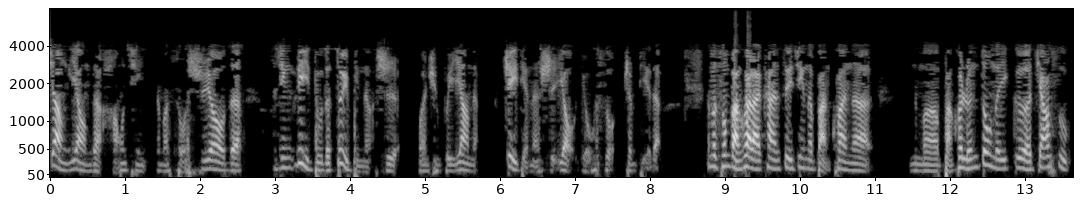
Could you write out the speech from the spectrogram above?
像样的行情，那么所需要的资金力度的对比呢是完全不一样的，这一点呢是要有所甄别的。那么从板块来看，最近的板块呢，那么板块轮动的一个加速，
